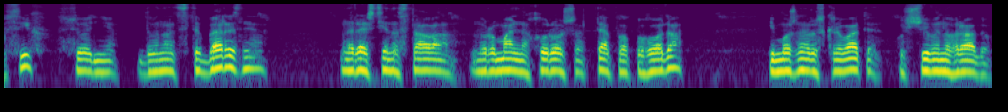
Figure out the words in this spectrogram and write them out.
всіх. Сьогодні 12 березня. Нарешті настала нормальна, хороша, тепла погода і можна розкривати кущі винограду.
